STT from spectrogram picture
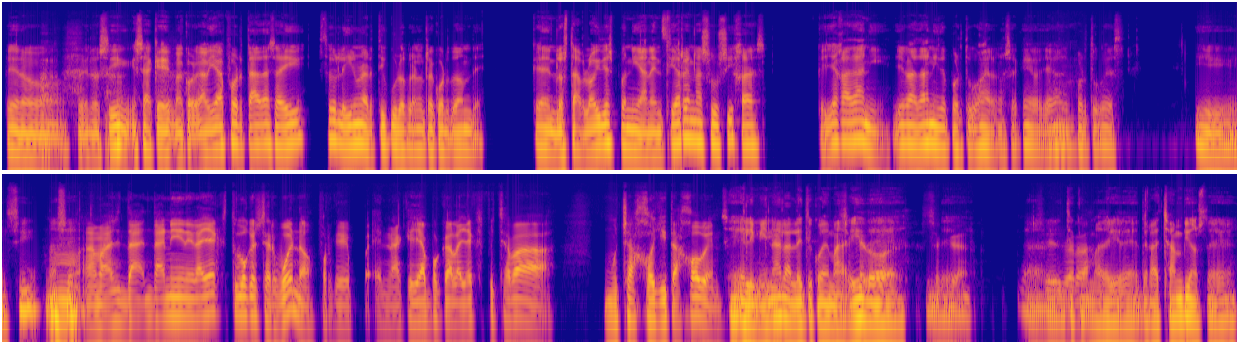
Pero, pero sí, o sea, que me acuerdo, había portadas ahí. Esto leí en un artículo, pero no recuerdo dónde. Que en los tabloides ponían: encierren a sus hijas, que llega Dani, llega Dani de Portugal, no sé qué, o llega Mm. portugués. Y sí, no sé. Mm, Además, Da- Dani en el Ajax tuvo que ser bueno, porque en aquella época el Ajax fichaba mucha joyita joven. Sí, elimina al Atlético de Madrid, quedó- de, de- es Atlético de. Madrid de, de la Champions de,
